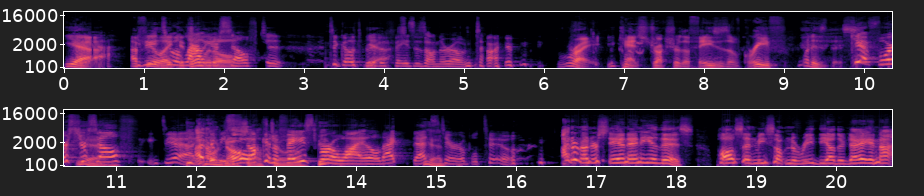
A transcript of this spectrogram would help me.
Yeah. I you feel need like to it's allow a little yourself to to go through Yeah. the phases on their own time. Right. You can't structure the phases of grief. What is this? Can't force yourself. Yeah, Be you could kind be to yourself, stuck in a Joe. phase for a while. That that's Yeah. terrible too. I don't understand any of this. Paul sent me something to read the other day, and I,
